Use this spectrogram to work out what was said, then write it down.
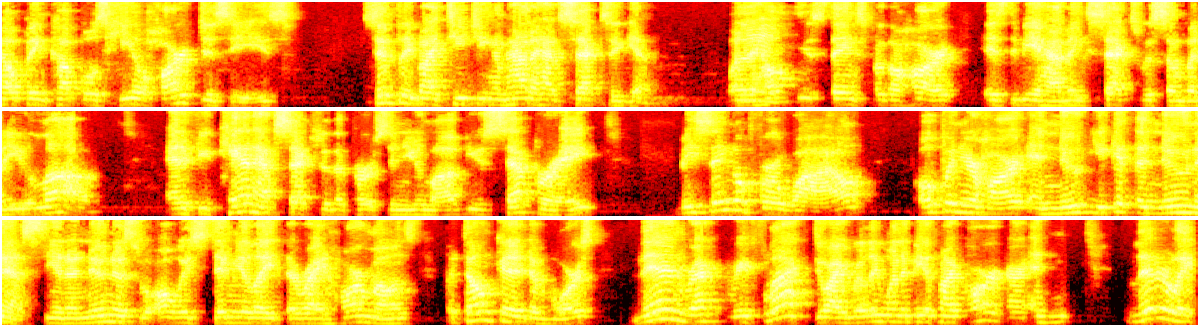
helping couples heal heart disease simply by teaching them how to have sex again. One of the healthiest things for the heart is to be having sex with somebody you love. And if you can't have sex with the person you love, you separate, be single for a while, open your heart and new you get the newness. You know newness will always stimulate the right hormones but don't get a divorce. Then re- reflect do i really want to be with my partner? And literally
